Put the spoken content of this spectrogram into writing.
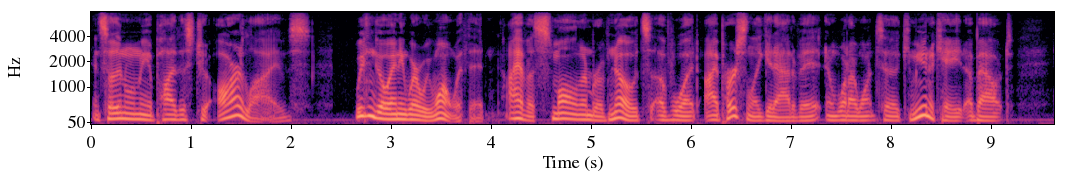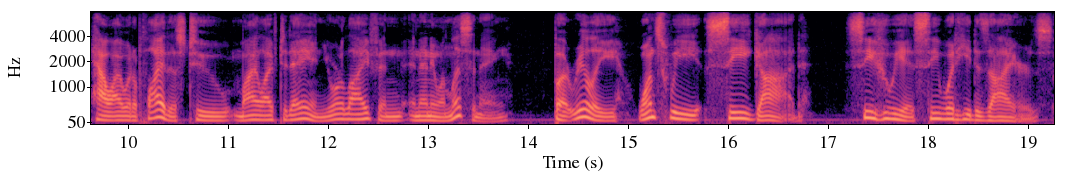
And so then when we apply this to our lives, we can go anywhere we want with it. I have a small number of notes of what I personally get out of it and what I want to communicate about how I would apply this to my life today and your life and, and anyone listening. But really, once we see God, see who He is, see what He desires,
